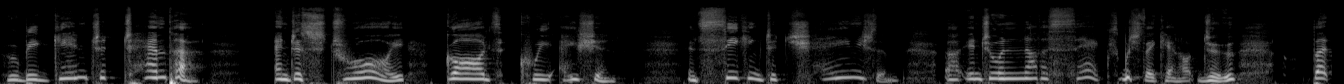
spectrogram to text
who begin to tamper and destroy God's creation and seeking to change them uh, into another sex, which they cannot do, but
